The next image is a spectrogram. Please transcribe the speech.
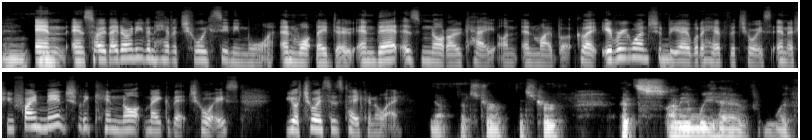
Mm, and and so they don't even have a choice anymore in what they do and that is not okay on in my book like everyone should Mm. be able to have the choice and if you financially cannot make that choice your choice is taken away Yeah, that's true. That's true. It's, I mean, we have with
